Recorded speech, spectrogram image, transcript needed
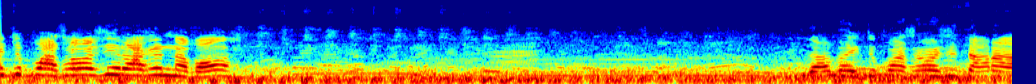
একটু পাশাপাশি রাখেন না বা? দাদা একটু পাশাপাশি তারা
